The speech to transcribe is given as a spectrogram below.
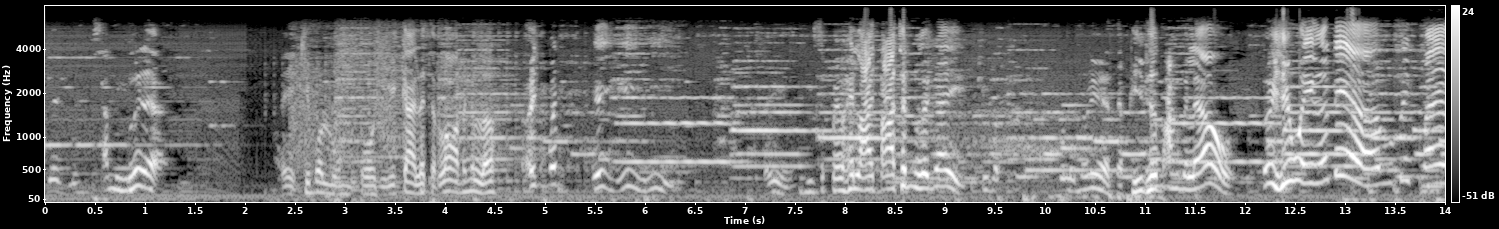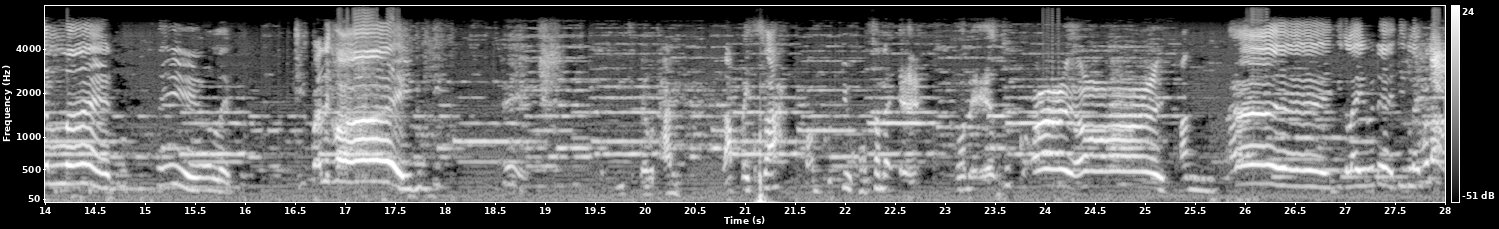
เดี๋ยวฉันหนีเลยเนี่ยเฮ้ยคิดว่าลุงตัวอยู่ใกล้ๆแล้วจะรอดนั่นเหรอเฮ้ยมันเฮ้ยเฮ้ยเฮ้ยเฮ้ยมีสเปลให้ลายตาฉันเลยไงคิดว่าลุงเนี่ยแต่ผีเธอพังไปแล้วเฮ้ยหิวเองแล้วเนี่ยไม่แปลงเลยดูสิอะไรทิ้งไปเลยก่อนดูดิเฮ้ยมีสเปลทันรับไปซะความสุดยิ่ของสนาเอะ โซเนเอสุกเอ้ยเอ้ยพังเอ้ยยิงอะไรวะเนี่ยยิงอะไรวะล่ะ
